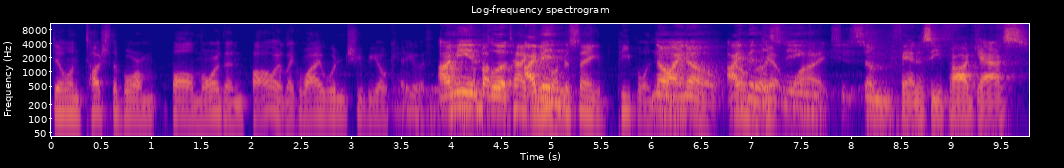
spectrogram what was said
Dillon touched the ball, ball more than Pollard. Like, why wouldn't you be okay with? it? I mean, I'm look, I've you, been- I'm just saying people. In No, I know. I've been listening why. to some fantasy podcasts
